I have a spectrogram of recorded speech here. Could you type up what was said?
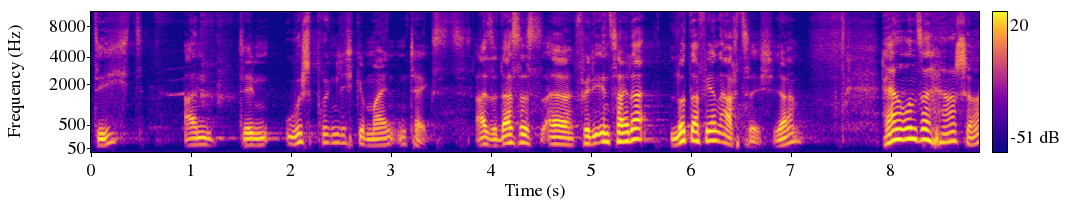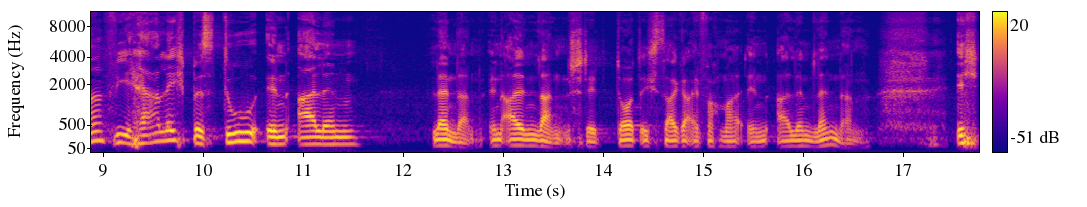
dicht an den ursprünglich gemeinten Text. Also das ist äh, für die Insider Luther 84. Ja? Herr unser Herrscher, wie herrlich bist du in allen Ländern, in allen Landen steht dort, ich sage einfach mal in allen Ländern. Ich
